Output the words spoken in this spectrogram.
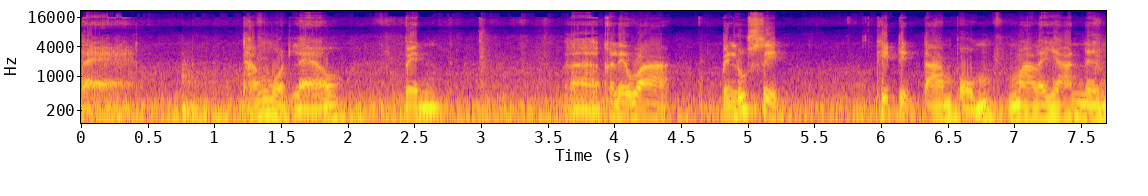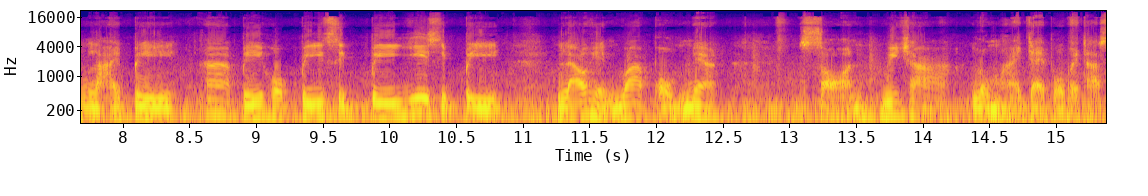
แต่ทั้งหมดแล้วเป็นเขาเรียกว่าเป็นลูกศิษย์ที่ติดตามผมมาระยะหนึ่งหลายปี 5 ปี 6 ปี 10 ปี 20 ปี แล้วเห็นว่าผมเนี่ย สอนวิชาลมหายใจโพเปทัส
